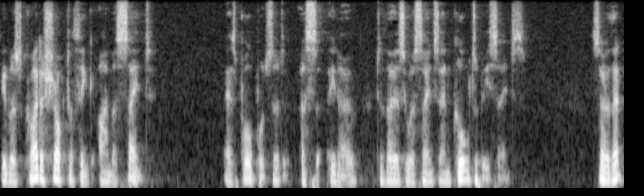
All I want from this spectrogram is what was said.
It was quite a shock to think I'm a saint, as Paul puts it, you know, to those who are saints and called to be saints. So that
